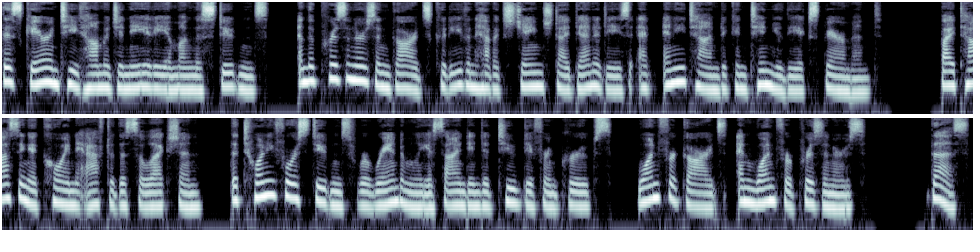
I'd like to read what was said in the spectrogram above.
This guaranteed homogeneity among the students, and the prisoners and guards could even have exchanged identities at any time to continue the experiment. By tossing a coin after the selection, the 24 students were randomly assigned into two different groups, one for guards and one for prisoners. Thus,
